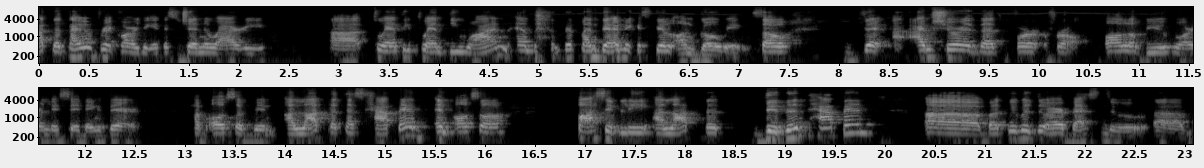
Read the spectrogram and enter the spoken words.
at the time of recording, it is January uh, 2021, and the pandemic is still ongoing. So the, I'm sure that for for all of you who are listening, there have also been a lot that has happened, and also possibly a lot that didn't happen. Uh, but we will do our best to um,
